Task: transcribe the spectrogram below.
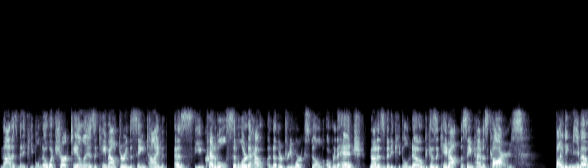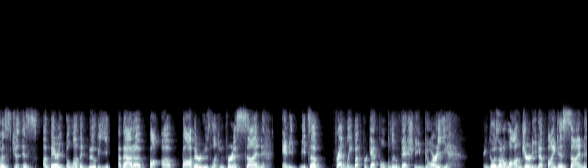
Not as many people know what Shark Tale is. It came out during the same time as The Incredibles, similar to how another DreamWorks film, Over the Hedge, not as many people know because it came out the same time as Cars. Finding Nemo is just is a very beloved movie about a, a father who's looking for his son, and he meets a friendly but forgetful bluefish named Dory, and goes on a long journey to find his son,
